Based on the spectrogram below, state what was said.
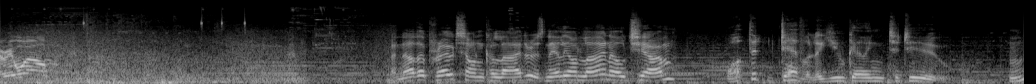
Very well. Another proton collider is nearly online, old chum. What the devil are you going to do? Hmm?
